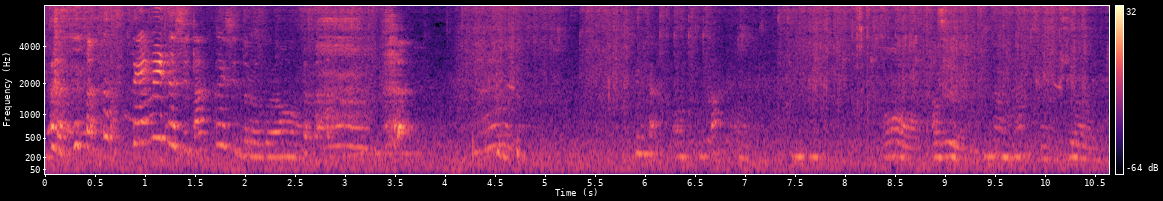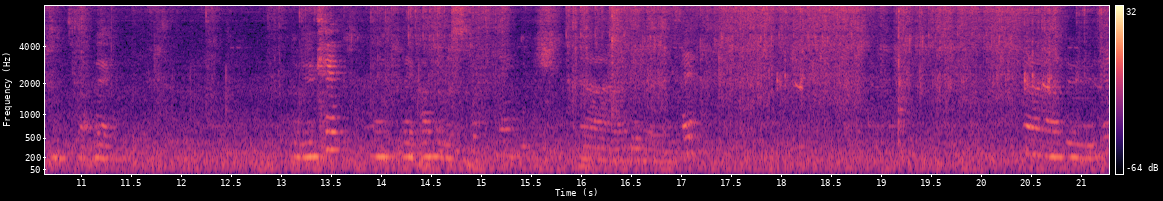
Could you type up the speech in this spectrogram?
때밀듯이 닦으시더라고요. 진짜 어 진짜? 어 어, 아주 괜찮나요? 네, 귀여워요. 괜찮아요. 네. 그럼 이렇게 네. 네 가운데 보시죠. 네. 하나, 둘, 셋. 하나 둘 셋.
